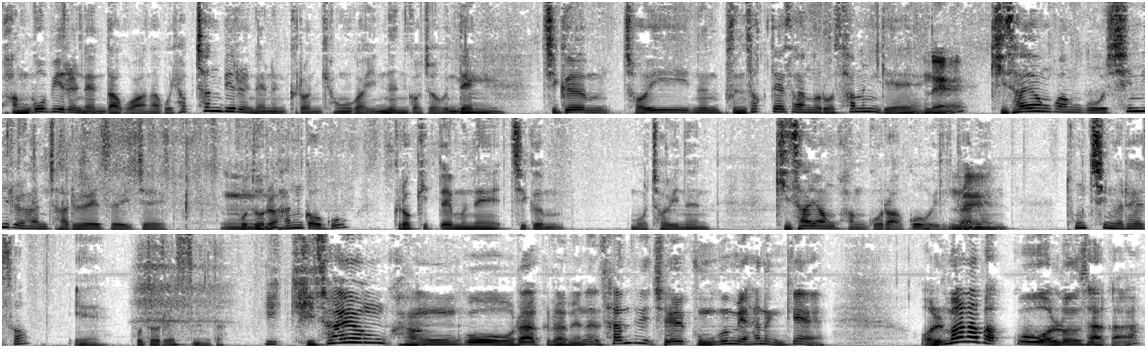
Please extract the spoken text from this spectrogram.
광고비를 낸다고 안 하고 협찬비를 내는 그런 경우가 있는 거죠. 근데 음. 지금 저희는 분석 대상으로 삼은 게 네. 기사형 광고 심의를 한 자료에서 이제 음. 보도를 한 거고 그렇기 때문에 지금 뭐 저희는 기사형 광고라고 일단은 네. 통칭을 해서 예 보도를 했습니다. 이 기사형 광고라 그러면은 사람들이 제일 궁금해하는 게 얼마나 받고 언론사가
